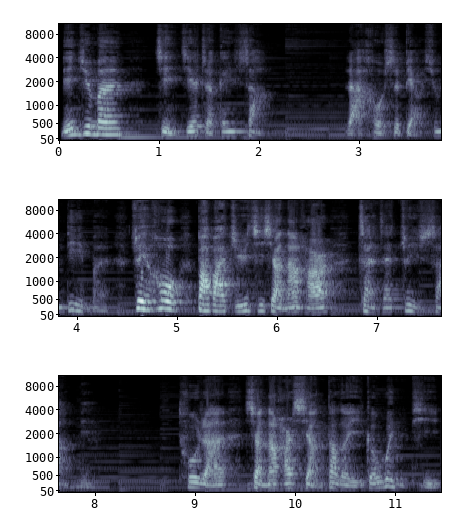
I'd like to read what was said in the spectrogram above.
邻居们紧接着跟上，然后是表兄弟们，最后爸爸举起小男孩站在最上面。突然，小男孩想到了一个问题：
